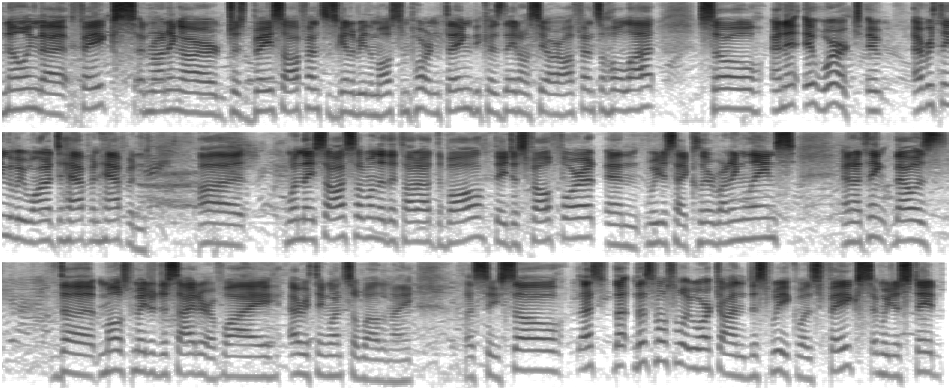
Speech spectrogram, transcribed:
knowing that fakes and running our just base offense is going to be the most important thing because they don't see our offense a whole lot. So, and it, it worked. It, everything that we wanted to happen happened. Uh, when they saw someone that they thought had the ball, they just fell for it, and we just had clear running lanes. And I think that was the most major decider of why everything went so well tonight. Let's see. So that's that, that's most what we worked on this week was fakes, and we just stayed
